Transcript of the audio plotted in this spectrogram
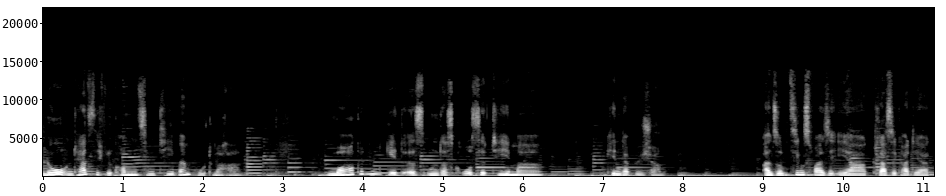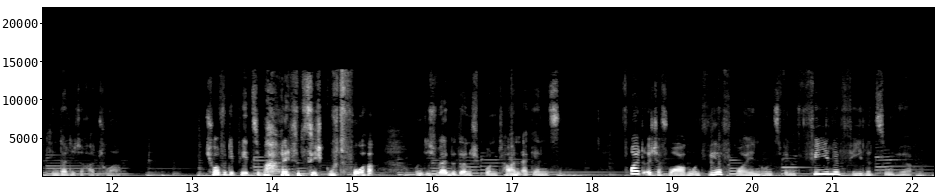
Hallo und herzlich willkommen zum Tee beim Hutmacher. Morgen geht es um das große Thema Kinderbücher. Also beziehungsweise eher Klassiker der Kinderliteratur. Ich hoffe, die PC bereitet sich gut vor und ich werde dann spontan ergänzen. Freut euch auf morgen und wir freuen uns, wenn viele, viele zuhören.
